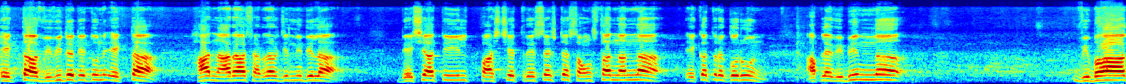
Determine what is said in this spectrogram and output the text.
एकता विविधतेतून एकता हा नारा सरदारजींनी दिला. देशातील पाचशे त्रेसष्ट संस्थानांना एकत्र करून आपल्या विभिन्न विभाग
